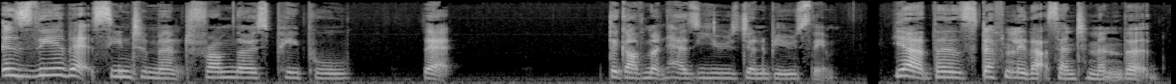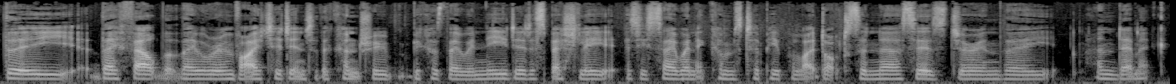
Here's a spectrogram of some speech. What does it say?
Is there that sentiment from those people that the government has used and abused them? Yeah, there's definitely that sentiment that the they felt that they were invited into the country because they were needed, especially as you say when it comes to people like doctors and nurses during the pandemic.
